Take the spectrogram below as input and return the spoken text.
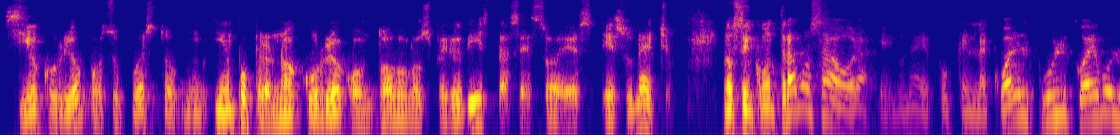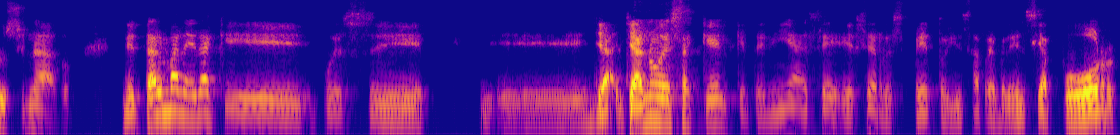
Sí ocurrió, por supuesto, un tiempo, pero no ocurrió con todos los periodistas, eso es, es un hecho. Nos encontramos ahora en una época en la cual el público ha evolucionado de tal manera que, pues, eh, ya, ya, no es aquel que tenía ese, ese respeto y esa reverencia por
